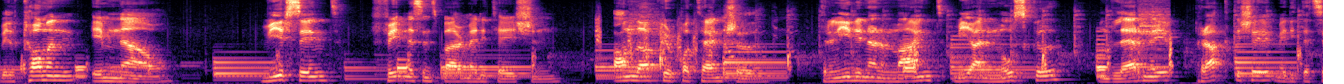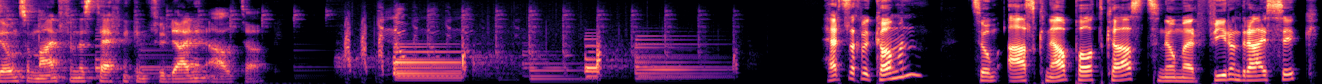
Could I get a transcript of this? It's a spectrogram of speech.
Willkommen im Now. Wir sind Fitness Inspired Meditation. Unlock your potential. Trainiere deinen Mind wie einen Muskel und lerne praktische Meditations- und Mindfulness-Techniken für deinen Alltag. Herzlich willkommen zum Ask Now Podcast Nummer 34.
